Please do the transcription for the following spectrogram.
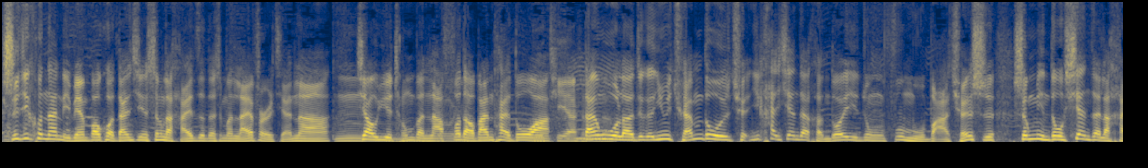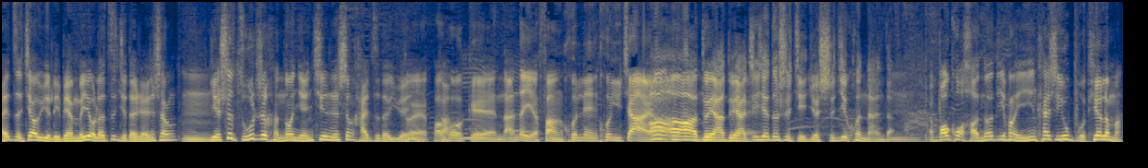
实际困难里边包括担心生了孩子的什么奶粉钱啦、嗯教育成本啦、辅导班太多啊耽误了这个，因为全部都全一看现在很多一种父母把全时生命都陷在了孩子教育里边，没有了自己的人生，嗯。也是阻止很多年轻人生孩子的原因。对，包括给男的也放婚恋婚育假啊呀，啊啊，对呀嗯对呀，这些都是解决实际困难的。包括很多地方已经开始有补贴了嘛。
